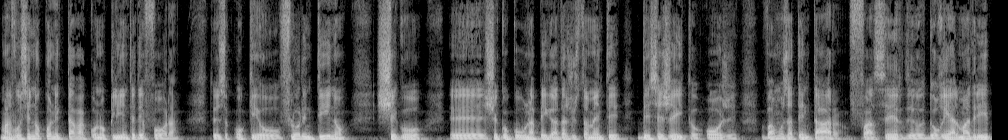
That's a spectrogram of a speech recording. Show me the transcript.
mas você não conectava com o cliente de fora. Então, o que o Florentino chegou, eh, chegou com uma pegada justamente desse jeito. Hoje, vamos a tentar fazer do, do Real Madrid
